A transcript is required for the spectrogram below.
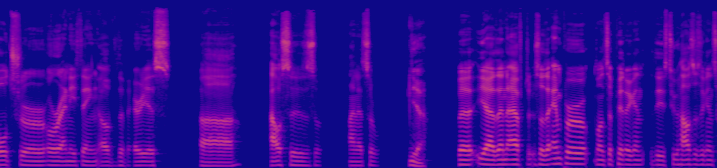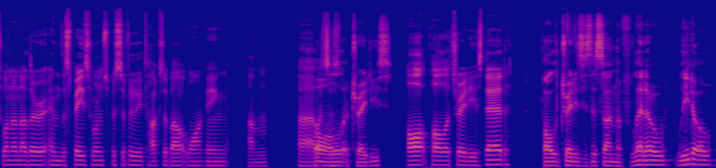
culture or anything of the various uh houses or planets or yeah, but yeah then after so the emperor wants to pit against these two houses against one another and the space worm specifically talks about wanting um uh Paul Atreides. paul paul atreides dead Paul Atreides is the son of Leto, Leto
